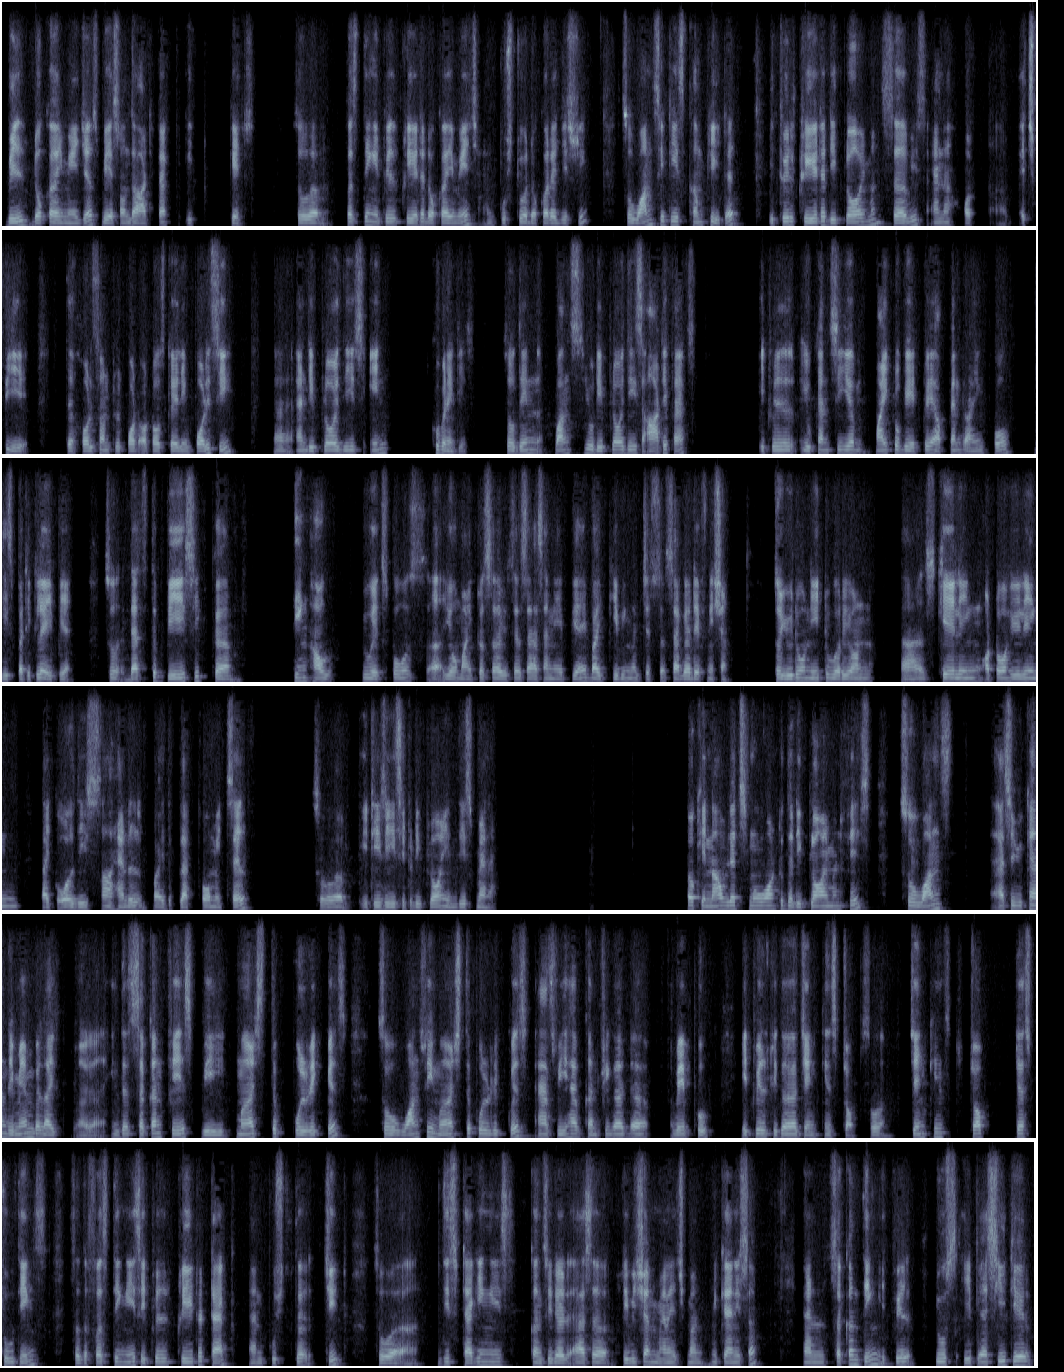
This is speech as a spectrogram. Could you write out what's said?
build Docker images based on the artifact it gets. So um, first thing it will create a Docker image and push to a Docker registry. So once it is completed, it will create a deployment service and a uh, HPA, the horizontal pod auto scaling policy, uh, and deploy these in Kubernetes. So then once you deploy these artifacts, it will you can see a micro gateway up and running for this particular API. So that's the basic um, thing how you expose uh, your microservices as an API by giving a just a Swagger definition. So you don't need to worry on uh, scaling, auto healing, like all these are handled by the platform itself. So uh, it is easy to deploy in this manner. Okay, now let's move on to the deployment phase. So once, as you can remember, like uh, in the second phase, we merge the pull request. So once we merge the pull request, as we have configured a webhook, it will trigger Jenkins job. So Jenkins job does two things. So the first thing is it will create a tag and push the cheat So uh, this tagging is considered as a revision management mechanism. And second thing, it will use API CTL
